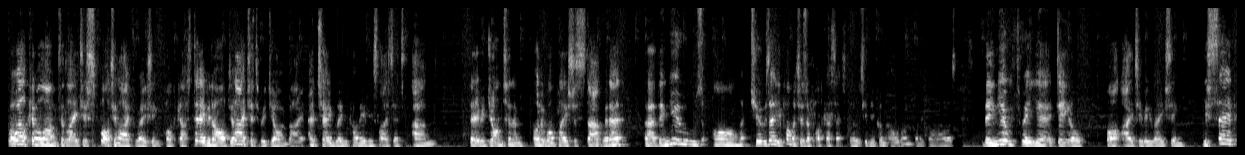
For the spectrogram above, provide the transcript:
Well, welcome along to the latest Sporting Life Racing podcast. David Ord, delighted to be joined by Ed Chamberlin, Cornelius Lysaght, and David Johnson. And only one place to start with, Ed. Uh, the news on Tuesday, you promised us a podcast exclusive, you couldn't hold on 24 hours. The new three year deal for ITV Racing you said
